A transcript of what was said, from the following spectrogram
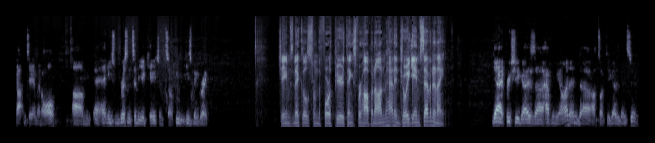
gotten to him at all. Um, and he's risen to the occasion. So he, he's been great. James Nichols from the fourth period. Thanks for hopping on, man. Enjoy game seven tonight. Yeah, I appreciate you guys uh, having me on, and uh, I'll talk to you guys again soon.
